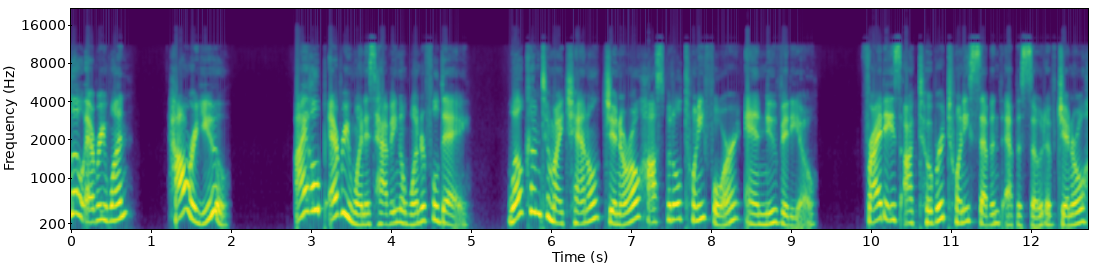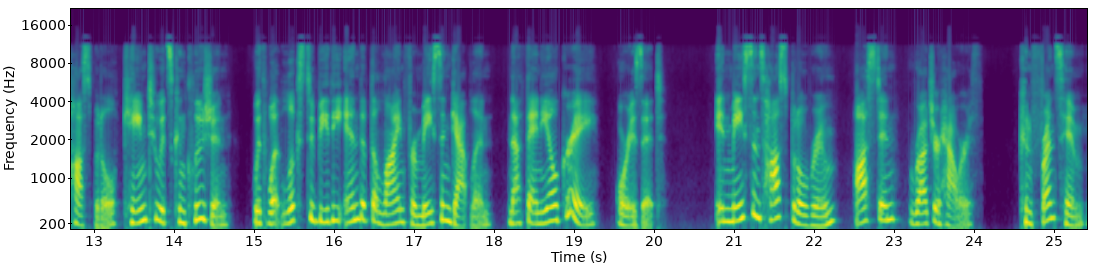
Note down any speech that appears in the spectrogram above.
Hello, everyone. How are you? I hope everyone is having a wonderful day. Welcome to my channel, General Hospital 24, and new video. Friday's October 27th episode of General Hospital came to its conclusion with what looks to be the end of the line for Mason Gatlin, Nathaniel Gray, or is it? In Mason's hospital room, Austin, Roger Howarth, confronts him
